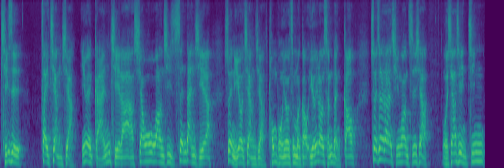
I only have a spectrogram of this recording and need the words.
其实在降价，因为感恩节啦、销货旺季、圣诞节啦，所以你又降价，通膨又这么高，原料成本高，所以在这样的情况之下，我相信今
